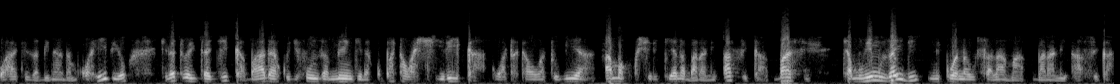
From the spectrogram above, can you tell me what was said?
wa haki za binadamu. Kwa hivyo kinachohitajika baada ya kujifunza mengi na kupata washirika watakaowatumia ama kushirikiana barani Afrika, basi cha muhimu zaidi ni kuwa na usalama barani Afrika.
